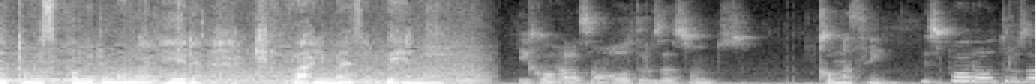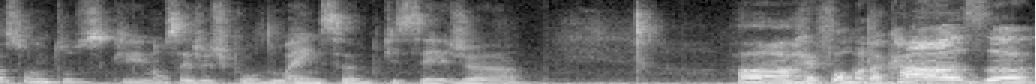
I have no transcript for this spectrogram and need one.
Eu tô me expondo de uma maneira que vale mais a pena. E com relação a outros assuntos? Como assim? Expor outros assuntos que não seja, tipo, doença, que seja a reforma da casa.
